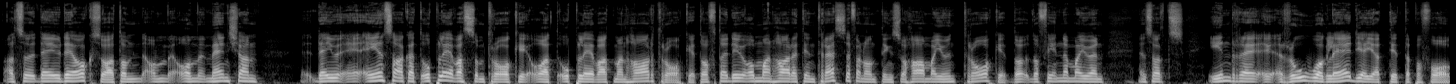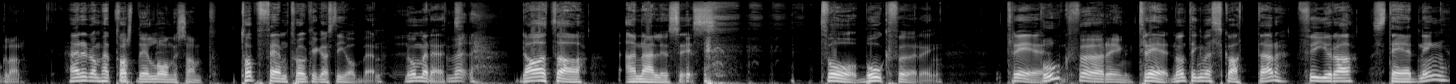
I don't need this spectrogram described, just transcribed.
Alltså det är ju det också att om, om, om människan det är ju en sak att upplevas som tråkig och att uppleva att man har tråkigt. Ofta är det ju om man har ett intresse för någonting så har man ju inte tråkigt. Då, då finner man ju en, en sorts inre eh, ro och glädje i att titta på fåglar. Här är de här topp Fast det är långsamt. top fem tråkigaste jobben. Nummer ett. Men, Data analysis. Två, bokföring. Tre, bokföring! tre, någonting med skatter. Fyra, städning.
